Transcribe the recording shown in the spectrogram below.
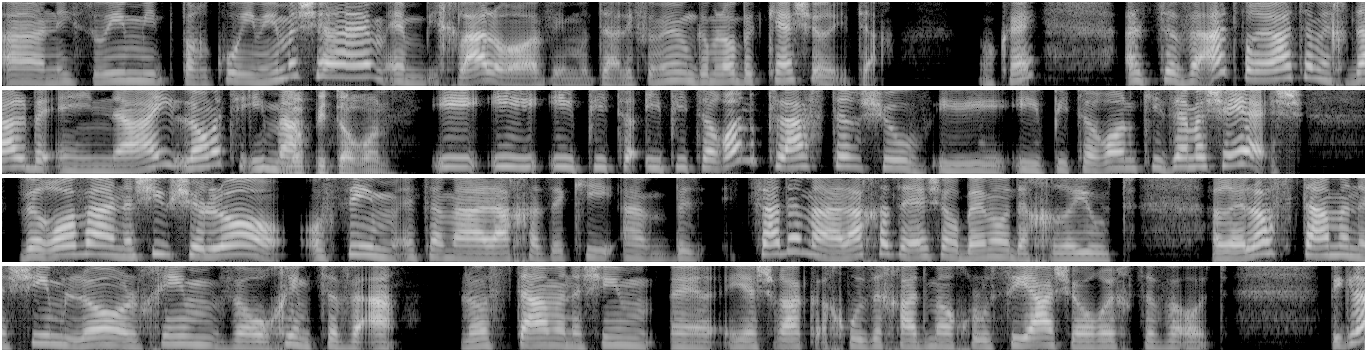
הנישואים התפרקו עם אמא שלהם, הם בכלל לא אוהבים אותה, לפעמים הם גם לא בקשר איתה, אוקיי? אז צוואת ברירת המחדל בעיניי לא מתאימה. לא פתרון. היא, היא, היא, פת, היא פתרון פלסטר שוב, היא, היא פתרון כי זה מה שיש. ורוב האנשים שלא עושים את המהלך הזה, כי בצד המהלך הזה יש הרבה מאוד אחריות. הרי לא סתם אנשים לא הולכים ועורכים צוואה. לא סתם אנשים, אה, יש רק אחוז אחד מהאוכלוסייה שעורך צוואות. בגלל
